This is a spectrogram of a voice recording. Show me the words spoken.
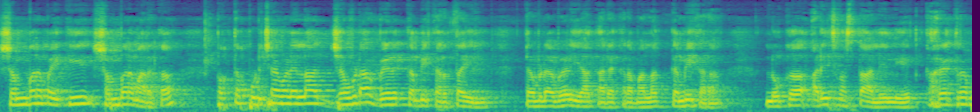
शंभरपैकी शंभर मार्क. फक्त पुढच्या वेळेला जेवढा वेळ कमी करता येईल तेवढा वेळ या कार्यक्रमाला कमी करा. लोक अडीच वाजता आलेली आहेत. कार्यक्रम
